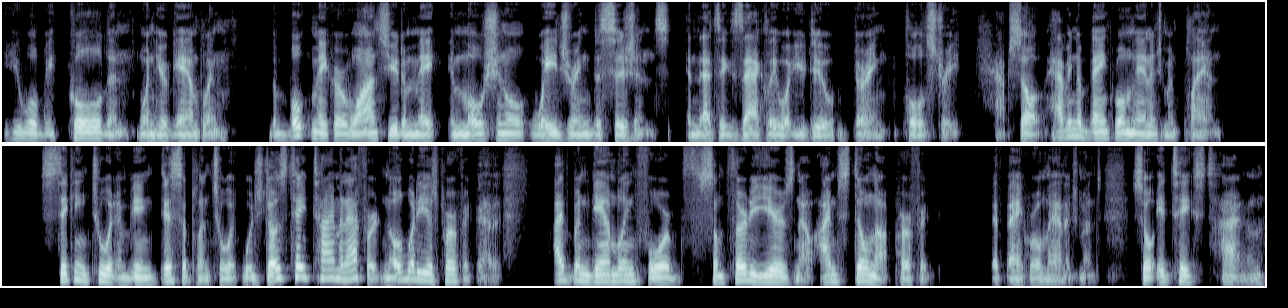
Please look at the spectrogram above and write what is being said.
you will be golden when you're gambling. The bookmaker wants you to make emotional wagering decisions. And that's exactly what you do during Cold Street. So, having a bankroll management plan, sticking to it and being disciplined to it, which does take time and effort. Nobody is perfect at it. I've been gambling for some 30 years now. I'm still not perfect at bankroll management. So, it takes time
